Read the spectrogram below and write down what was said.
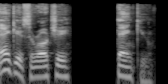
Thank you, Sorachi. Thank you.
